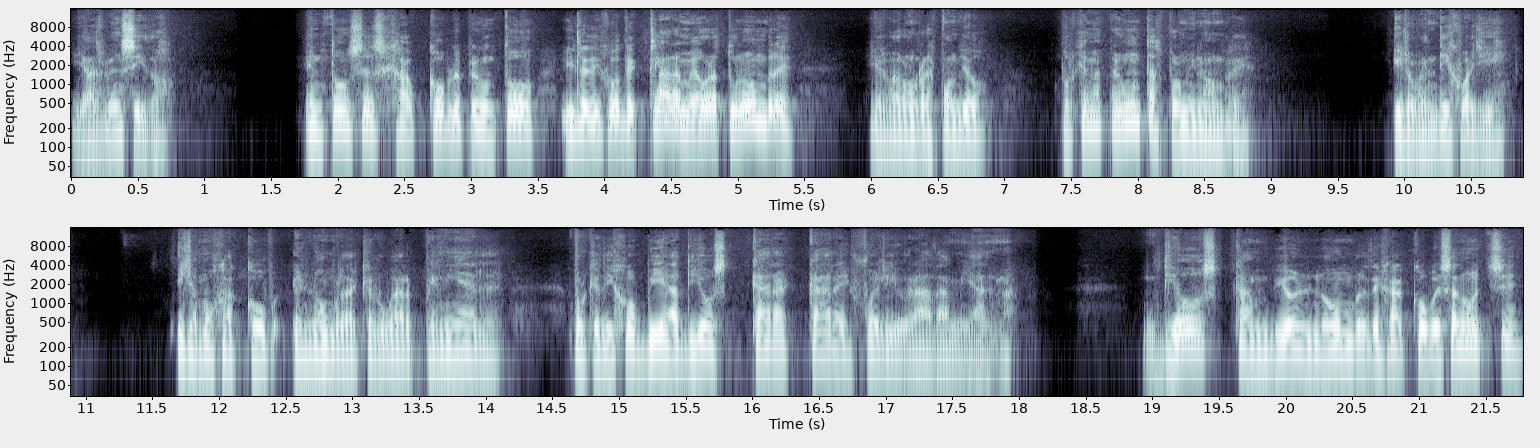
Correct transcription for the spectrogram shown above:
y has vencido. Entonces Jacob le preguntó y le dijo, declárame ahora tu nombre. Y el varón respondió, ¿por qué me preguntas por mi nombre? Y lo bendijo allí. Y llamó Jacob el nombre de aquel lugar Peniel, porque dijo, vi a Dios cara a cara y fue librada mi alma. Dios cambió el nombre de Jacob esa noche.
